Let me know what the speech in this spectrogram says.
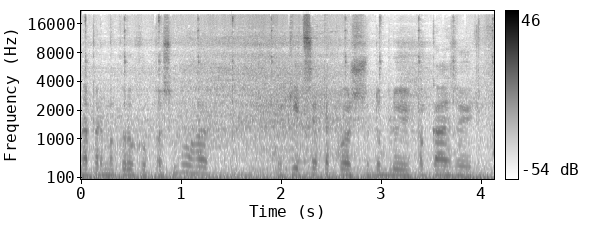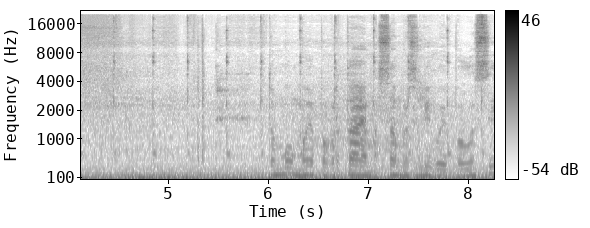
напрямок руху по смугах, які це також дублюють, показують. Тому ми повертаємо саме з лівої полоси.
